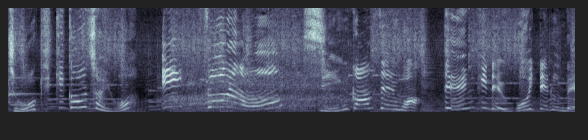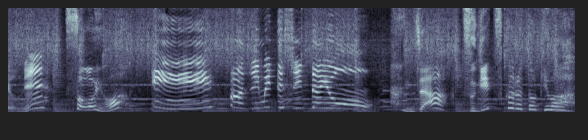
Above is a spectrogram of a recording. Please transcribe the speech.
蒸気機関車よ？そうなの？新幹線は電気で動いてるんだよね。そうよ じゃあ次作る時は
